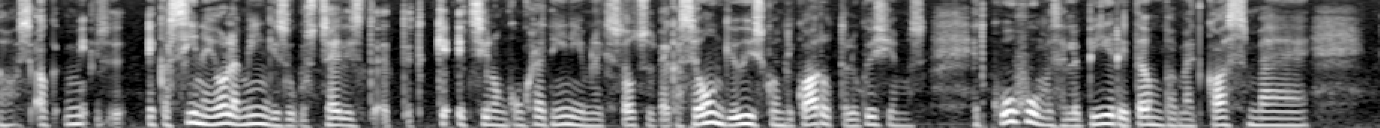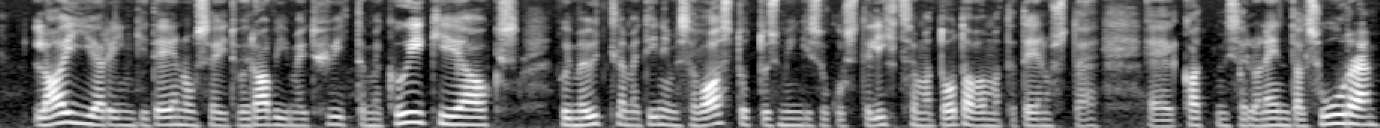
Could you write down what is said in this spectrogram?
noh, ega siin ei ole mingisugust sellist, et, et, et siin on konkreetne inimene, kes otsustab, ega see ongi ühiskondliku arutelu küsimus. et kuhu me selle piiri tõmbame, et kas me laia ringi teenuseid või ravimeid hüvitame kõigi jaoks. või me ütleme, et inimese vastutus mingisuguste lihtsamate, odavamate teenuste eh, katmisel on endal suurem.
